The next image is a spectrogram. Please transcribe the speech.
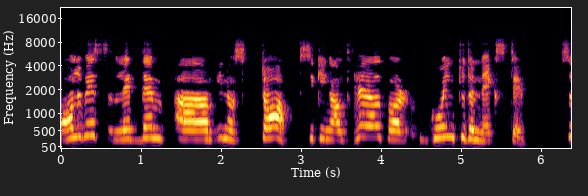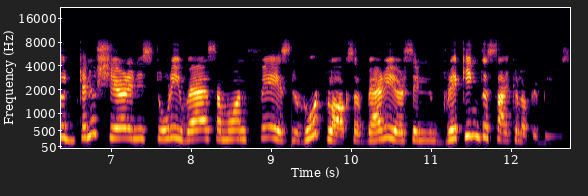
always let them, um, you know, stop seeking out help or going to the next step. So, can you share any story where someone faced roadblocks or barriers in breaking the cycle of abuse?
